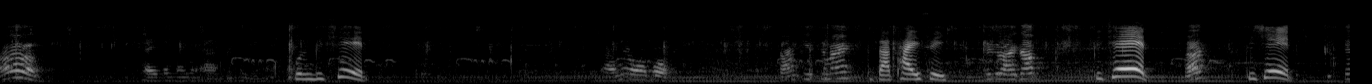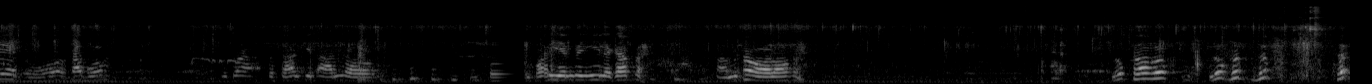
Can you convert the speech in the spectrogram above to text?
อ้าวคุณพิเชษฐ์อ่านไม่ออกบอกภาษาอังกฤษใช่ไหมภาษาไทยสิ ชื่ออะไรครับ พิเชษฐ์ฮะพิเชษฐ์เทศโอ้ ครับผมคิดว่าภาษาอังกฤษอ่านไม่ออกพอเรียนก็อย่างนี้แหละครับ อ่านไม่เข้าออกหรอก ลุกทองลุกลุกฮึบฮึบฮึบ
